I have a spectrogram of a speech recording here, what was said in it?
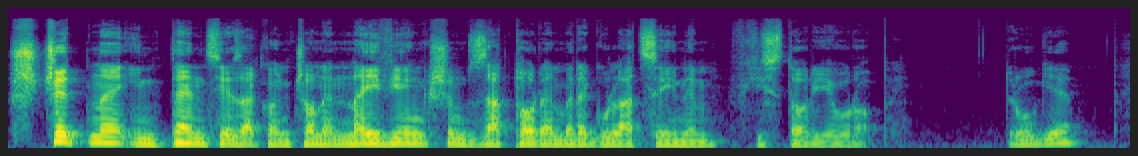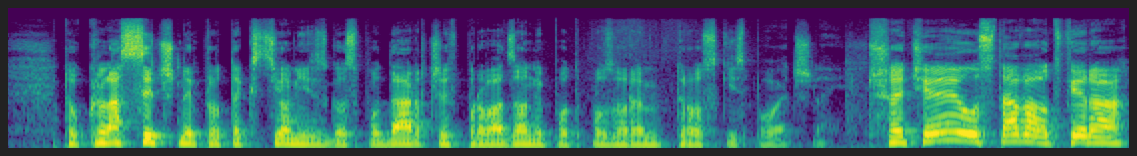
szczytne intencje zakończone największym zatorem regulacyjnym w historii Europy. Drugie to klasyczny protekcjonizm gospodarczy wprowadzony pod pozorem troski społecznej. Trzecie, ustawa otwiera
